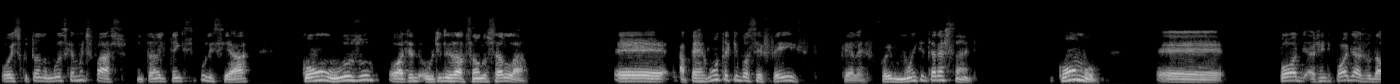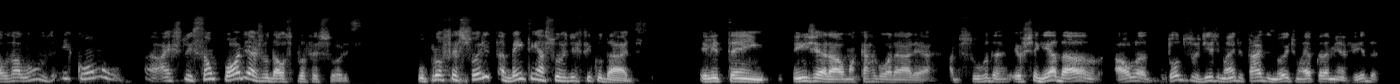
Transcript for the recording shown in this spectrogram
ou escutando música, é muito fácil. Então ele tem que se policiar com o uso ou a utilização do celular. É, a pergunta que você fez, Keller, foi muito interessante. Como é, pode, a gente pode ajudar os alunos e como a instituição pode ajudar os professores. O professor ele também tem as suas dificuldades. Ele tem, em geral, uma carga horária absurda. Eu cheguei a dar aula todos os dias, de manhã, de tarde, de noite, uma época da minha vida.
